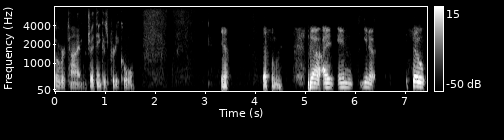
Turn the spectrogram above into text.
over time, which I think is pretty cool. Yeah, definitely. No, and, and you know, so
